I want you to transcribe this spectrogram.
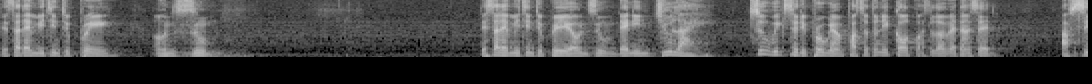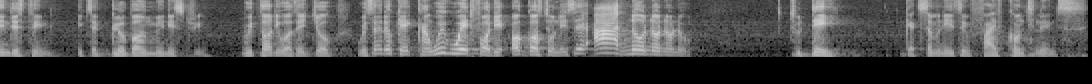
They started meeting to pray on Zoom. They started meeting to pray on Zoom. Then in July, two weeks to the program, Pastor Tony called Pastor Lovett and said, I've seen this thing. It's a global ministry. We thought it was a joke. We said, okay, can we wait for the August one? He said, ah, no, no, no, no. Today, Gethsemane is in five continents.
